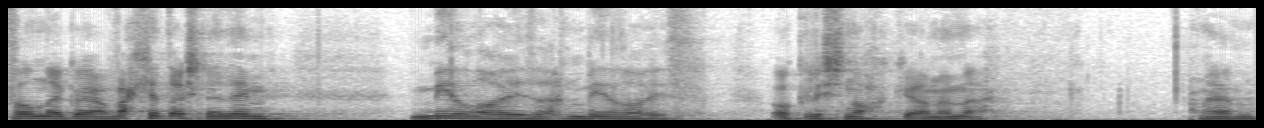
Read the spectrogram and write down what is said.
fel yna go iawn. Falle does na ddim miloedd ar miloedd o grisnogion yma. Um,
